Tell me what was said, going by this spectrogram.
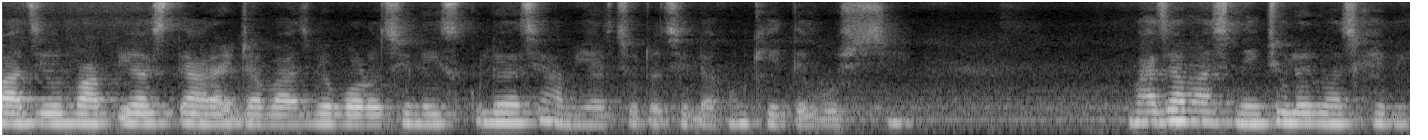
বাজে, ওর বাপি আসতে আড়াইটা বাজবে, বড় ছেলে স্কুলে আছে, আমি আর ছোট ছেলে এখন খেতে বসছি। ভাজা মাছ নেই, চুলের মাছ খাবি।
